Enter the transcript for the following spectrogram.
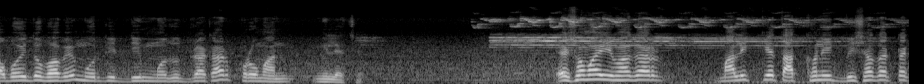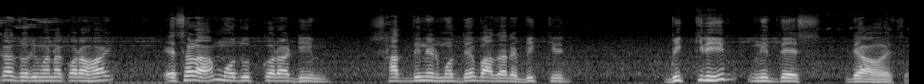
অবৈধভাবে মুরগির ডিম মজুদ রাখার প্রমাণ মিলেছে। এ সময় ইমাগার মালিককে তাৎক্ষণিক বিশ হাজার টাকা জরিমানা করা হয়। এছাড়া মজুত করা ডিম সাত দিনের মধ্যে বাজারে বিক্রি বিক্রির নির্দেশ দেওয়া হয়েছে।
